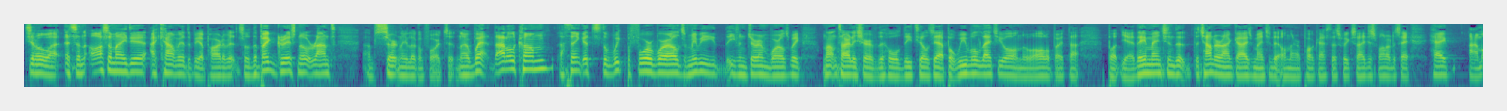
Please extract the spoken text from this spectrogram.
Do you know what? It's an awesome idea. I can't wait to be a part of it. So the big Grace Note rant, I'm certainly looking forward to it. Now that'll come, I think it's the week before Worlds, maybe even during Worlds week. I'm not entirely sure of the whole details yet, but we will let you all know all about that. But yeah, they mentioned it. The Chanter Rant guys mentioned it on their podcast this week. So I just wanted to say, hey, I'm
